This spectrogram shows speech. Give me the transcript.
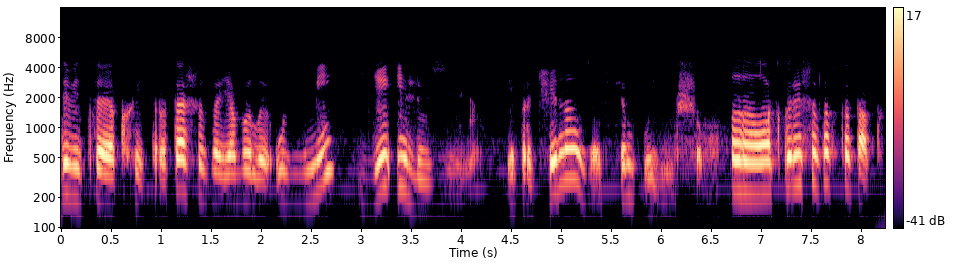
Дивіться, як хитро. Те, що заявили у ЗМІ, є ілюзією, і причина зовсім у іншому. Скоріше за все, так.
